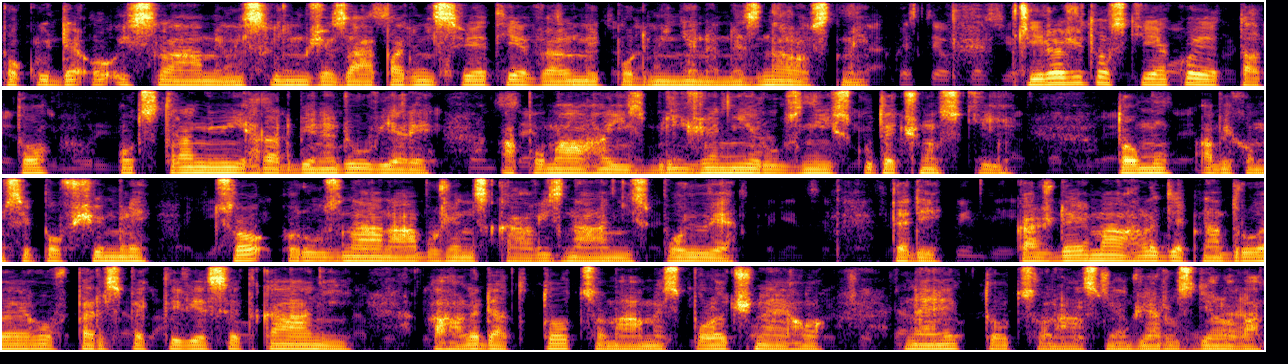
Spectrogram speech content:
Pokud jde o islám, myslím, že západní svět je velmi podmíněn neznalostmi. Příležitosti jako je tato odstraňují hradby nedůvěry a pomáhají zblížení různých skutečností, tomu, abychom si povšimli, co různá náboženská vyznání spojuje. Tedy každé má hledět na druhého v perspektivě setkání a hledat to, co máme společného, ne to, co nás může rozdělovat.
